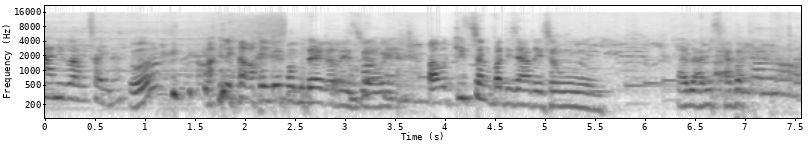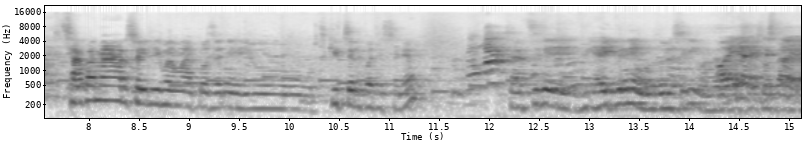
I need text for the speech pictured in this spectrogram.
नानीको अब छैन। हो? अहिले अहिले म कुरा गर्दैछु अब। अब किचनपट्टि जाँदैछौँ। आज हामी छापा छापामार शैलीमा उहाँको चाहिँ यो किचनपट्टि छिर्यौँ साँच्चीकै भिआइपी नै हुँदो रहेछ कि भनेर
